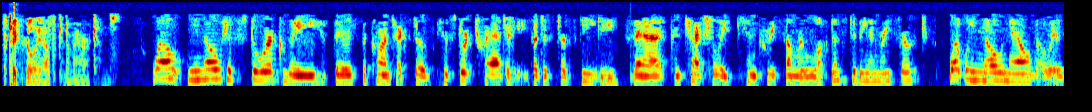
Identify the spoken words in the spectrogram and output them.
particularly African Americans? Well, we know historically there's the context of historic tragedies such as Tuskegee that contextually can create some reluctance to be in research. What we know now though is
